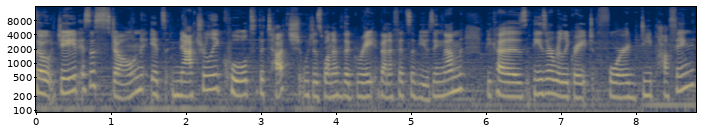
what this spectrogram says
So jade is a stone. It's naturally cool to the touch, which is one of the great benefits of using them because these are really great for depuffing.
